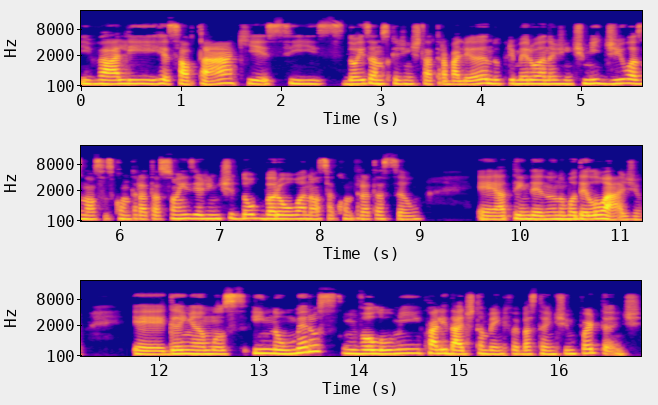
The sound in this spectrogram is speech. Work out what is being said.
E vale ressaltar que esses dois anos que a gente está trabalhando, o primeiro ano a gente mediu as nossas contratações e a gente dobrou a nossa contratação é, atendendo no modelo ágil. É, ganhamos em números, em volume e qualidade também, que foi bastante importante.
